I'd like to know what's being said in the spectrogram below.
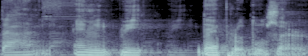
Dan en el beat de producer.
